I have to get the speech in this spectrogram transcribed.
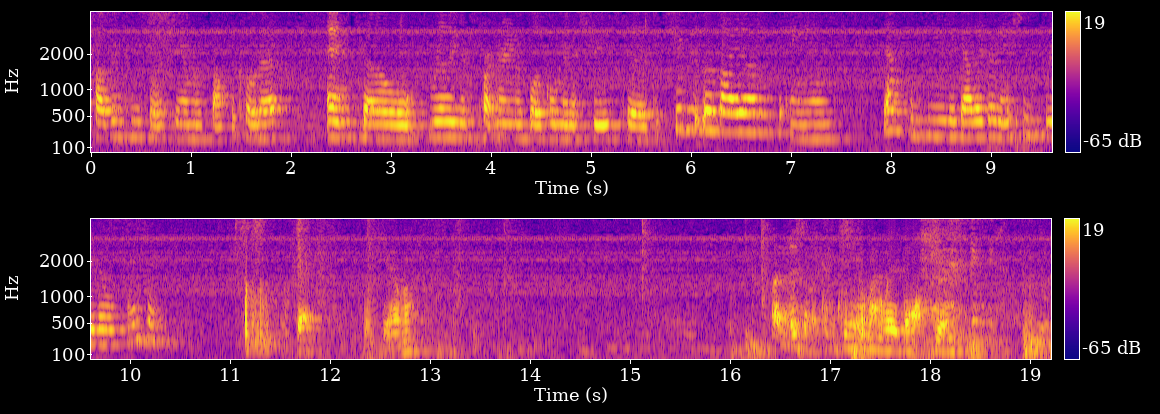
Housing Consortium of South Dakota. And so really just partnering with local ministries to distribute those items and yeah, continue to gather donations through the winter. Okay. Thank you, Emma. I'm just going to continue my way back here.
